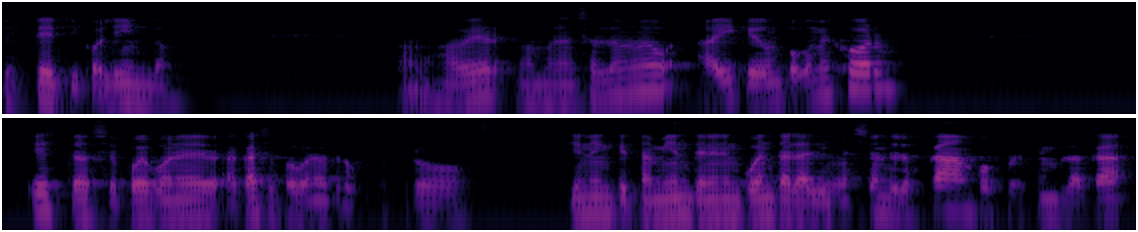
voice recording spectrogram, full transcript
estético, lindo. Vamos a ver, vamos a lanzarlo de nuevo. Ahí quedó un poco mejor. Esto se puede poner, acá se puede poner otro, otro. Tienen que también tener en cuenta la alineación de los campos. Por ejemplo, acá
